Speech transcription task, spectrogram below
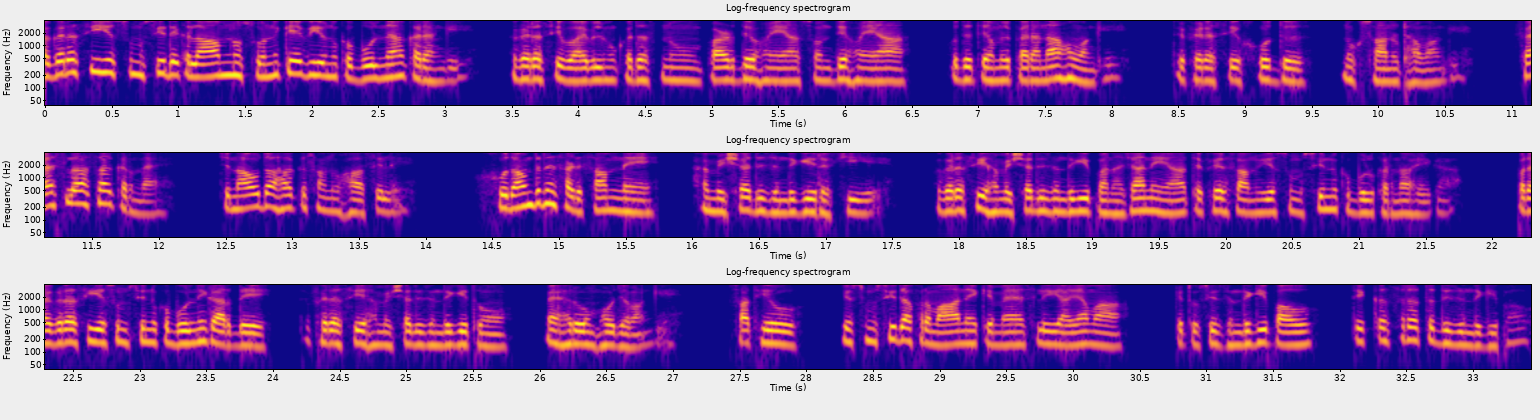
ਅਗਰ ਅਸੀਂ ਯਿਸੂ ਮਸੀਹ ਦੇ ਕਲਾਮ ਨੂੰ ਸੁਣ ਕੇ ਵੀ ਉਹਨੂੰ ਕਬੂਲ ਨਾ ਕਰਾਂਗੇ ਅਗਰ ਅਸੀਂ ਬਾਈਬਲ ਮੁਕੱਦਸ ਨੂੰ ਪੜ੍ਹਦੇ ਹੋਏ ਆ ਸੁਣਦੇ ਹੋਏ ਆ ਉਹਦੇ ਤੇ ਅਮਲ ਪੈਰਾ ਨਾ ਹੋਵਾਂਗੇ, ਤੇ ਫਿਰ ਅਸੀਂ ਖੁਦ ਨੁਕਸਾਨ ਉਠਾਵਾਂਗੇ। ਫੈਸਲਾ ਅਸਾ ਕਰਨਾ ਹੈ। ਚਨਾਉ ਦਾ ਹੱਕ ਸਾਨੂੰ ਹਾਸਿਲ ਹੈ। ਖੁਦਾਵੰਦ ਨੇ ਸਾਡੇ ਸਾਹਮਣੇ ਹਮੇਸ਼ਾ ਦੀ ਜ਼ਿੰਦਗੀ ਰੱਖੀ ਹੈ। ਅਗਰ ਅਸੀਂ ਹਮੇਸ਼ਾ ਦੀ ਜ਼ਿੰਦਗੀ ਪਾਣਾ ਚਾਹਨੇ ਆ ਤੇ ਫਿਰ ਸਾਨੂੰ ਯਿਸੂ ਮਸੀਹ ਨੂੰ ਕਬੂਲ ਕਰਨਾ ਹੋਏਗਾ। ਪਰ ਅਗਰ ਅਸੀਂ ਯਿਸੂ ਮਸੀਹ ਨੂੰ ਕਬੂਲ ਨਹੀਂ ਕਰਦੇ, ਤੇ ਫਿਰ ਅਸੀਂ ਹਮੇਸ਼ਾ ਦੀ ਜ਼ਿੰਦਗੀ ਤੋਂ ਮਹਿਰੂਮ ਹੋ ਜਾਵਾਂਗੇ। ਸਾਥੀਓ, ਯਿਸੂ ਮਸੀਹ ਦਾ ਫਰਮਾਨ ਹੈ ਕਿ ਮੈਂ ਇਸ ਲਈ ਆਇਆ ਵਾਂ ਕਿ ਤੁਸੀਂ ਜ਼ਿੰਦਗੀ ਪਾਓ ਤੇ ਕਸਰਤ ਦੀ ਜ਼ਿੰਦਗੀ ਪਾਓ।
